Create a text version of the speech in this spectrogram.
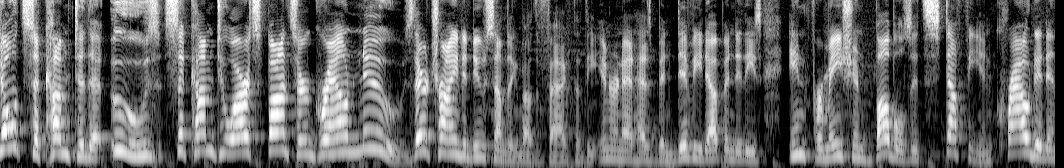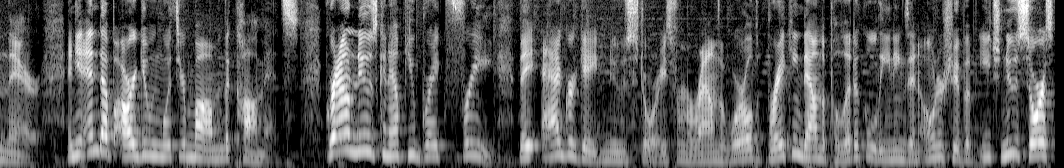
Don't succumb to the ooze, succumb to our sponsor, Ground News. They're trying to do something about the fact that the internet has been divvied up into these information bubbles. It's stuffy and crowded in there, and you end up arguing with your mom in the comments. Ground News can help you break free. They aggregate news stories from around the world, breaking down the political leanings and ownership of each news source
